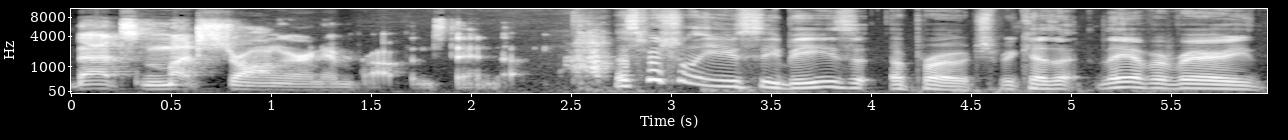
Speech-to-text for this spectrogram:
that's much stronger in improv than stand up. especially UCB's approach because they have a very,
